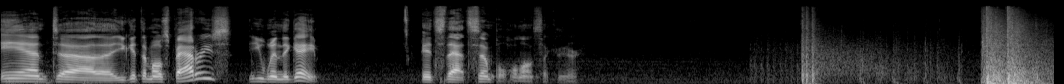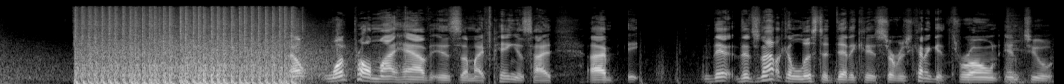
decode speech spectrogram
And uh, you get the most batteries, you win the game. It's that simple. Hold on a second here. Now, one problem I have is uh, my ping is high. Uh, it, there, there's not like a list of dedicated servers. You kind of get thrown into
